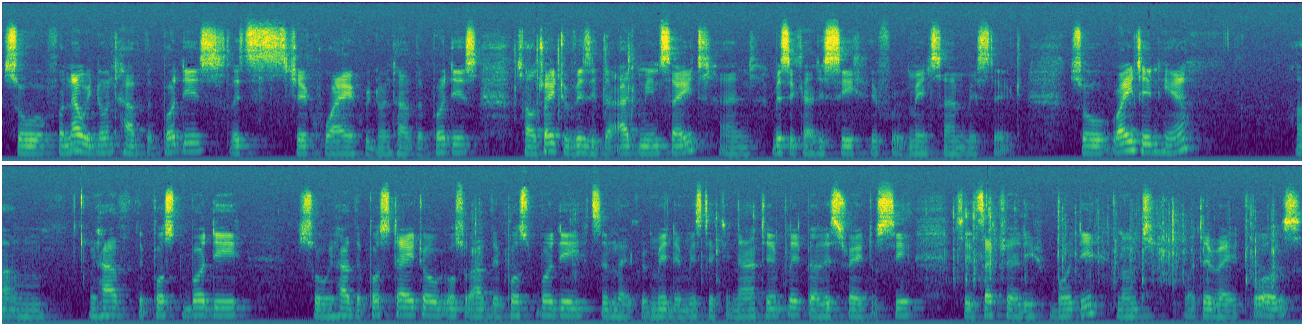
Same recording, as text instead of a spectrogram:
So for now we don't have the bodies. Let's check why we don't have the bodies. So I'll try to visit the admin site and basically see if we've made some mistake. So right in here um, we have the post body so we have the post title we also have the post body. It seems like we made a mistake in our template but let's try to see. So it's actually body not whatever it was.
